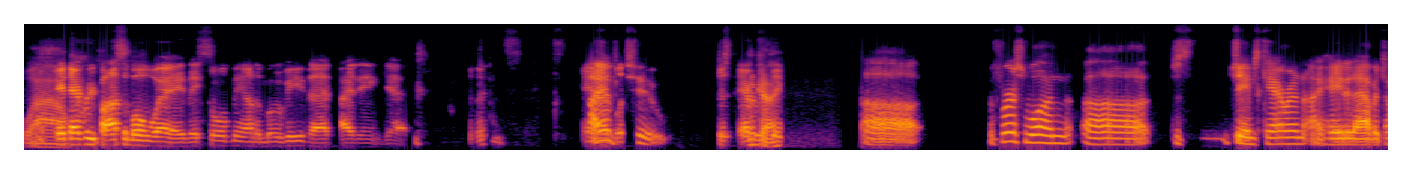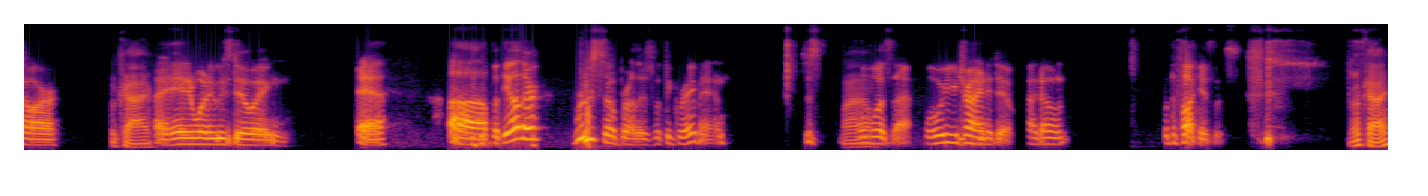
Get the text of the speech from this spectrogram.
Wow. In every possible way, they sold me on a movie that I didn't get. and I I have have two. just everything. Okay. Uh, the first one, uh, just James Cameron. I hated Avatar. Okay. I hated what he was doing. Yeah. Uh, but the other, Russo brothers with the Gray Man. Just Wow. what was that? What were you trying to do? I don't. What the fuck is this? Okay.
